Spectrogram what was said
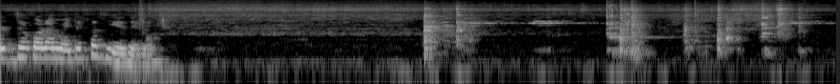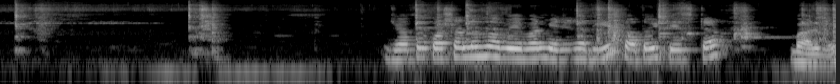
সেদ্ধ করা মেটেটা দিয়ে দেবো। যত কষানো হবে এবার মেটেটা দিয়ে ততই টেস্টটা বাড়বে।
